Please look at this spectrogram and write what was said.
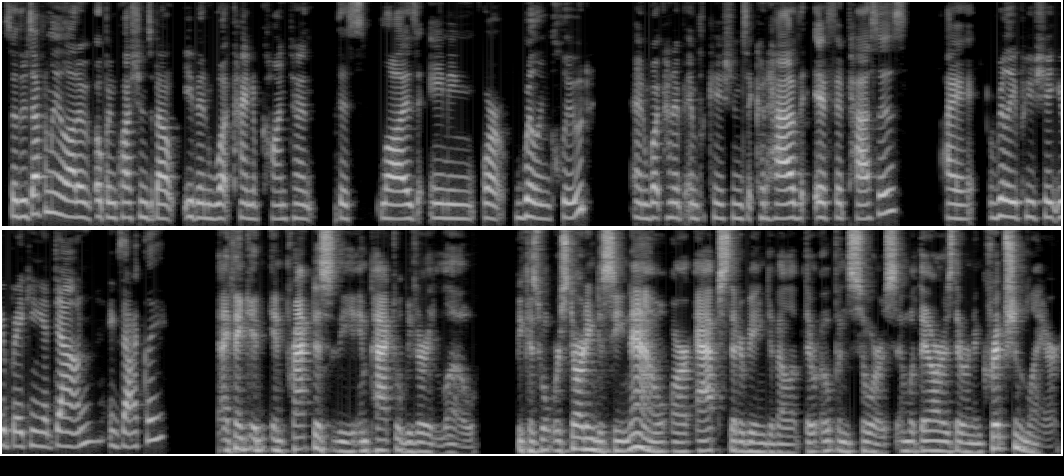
So there's definitely a lot of open questions about even what kind of content this law is aiming or will include and what kind of implications it could have if it passes. I really appreciate you breaking it down exactly. I think in, in practice, the impact will be very low because what we're starting to see now are apps that are being developed. They're open source, and what they are is they're an encryption layer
